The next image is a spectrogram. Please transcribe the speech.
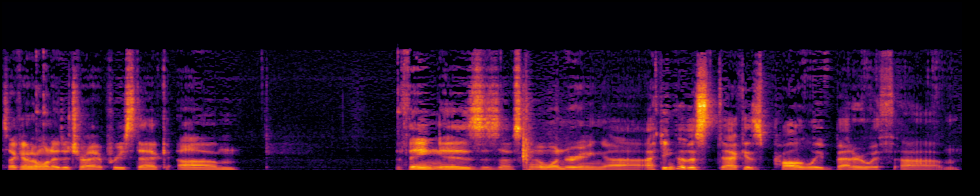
so I kind of wanted to try a Priest deck. Um, the thing is, is I was kind of wondering. Uh, I think that this deck is probably better with. Um,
